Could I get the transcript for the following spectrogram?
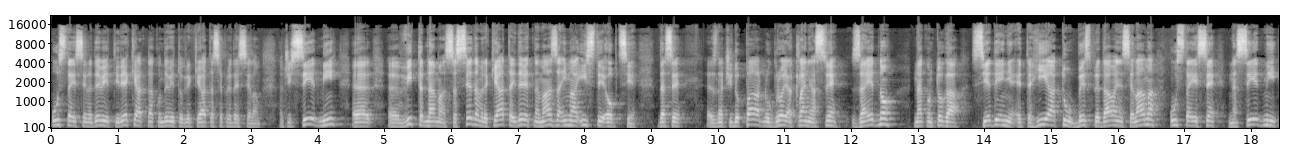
ustaje se na deveti rekiat, nakon devetog rekiata se predaje selam. Znači sedmi e, e, vitr namaz sa sedam rekiata i devet namaza ima iste opcije. Da se e, znači do parnog broja klanja sve zajedno, nakon toga sjedenje etehijatu bez predavanja selama ustaje se na sedmi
